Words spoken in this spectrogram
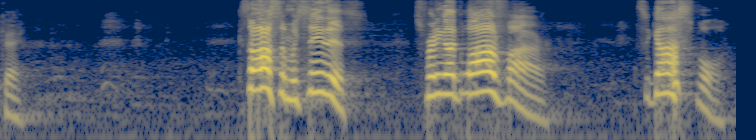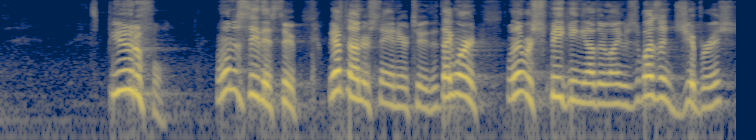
Okay. It's awesome. We see this spreading like wildfire. It's the gospel. It's beautiful. I want to see this too. We have to understand here too that they weren't, when they were speaking other languages, it wasn't gibberish.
